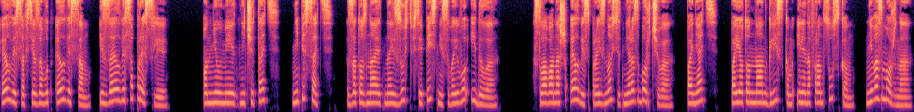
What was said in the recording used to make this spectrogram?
Элвиса все зовут Элвисом из-за Элвиса Пресли. Он не умеет ни читать, ни писать, зато знает наизусть все песни своего идола. Слова наш Элвис произносит неразборчиво, Понять, поет он на английском или на французском, невозможно,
